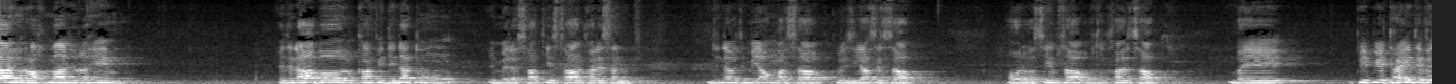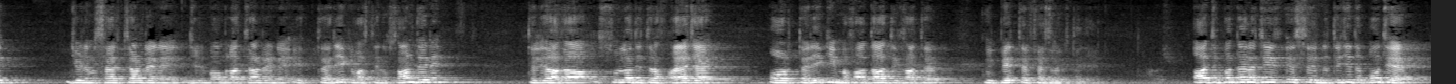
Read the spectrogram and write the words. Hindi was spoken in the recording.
बिस्मिल्लाम जनाब, काफ़ी दिन तो मेरे साथी साथ करे सन, जिन्हें मियाँ उमर साहब पुलिस यासिर साहब और वसीम साहब अब्दुल कादर साहब, बई पी पी अठाई के जोड़े मसाइल चल रहे हैं जो मामला चल रहे हैं एक तहरीक वास्ते नुकसानदेह ने तो लिहाजा सुलह की तरफ़ आया जाए और तहरीकी मफादात की खातर कोई बेहतर फैसला किया जाए। अज बंदा चीज़ इस नतीजे तक पहुँचे है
